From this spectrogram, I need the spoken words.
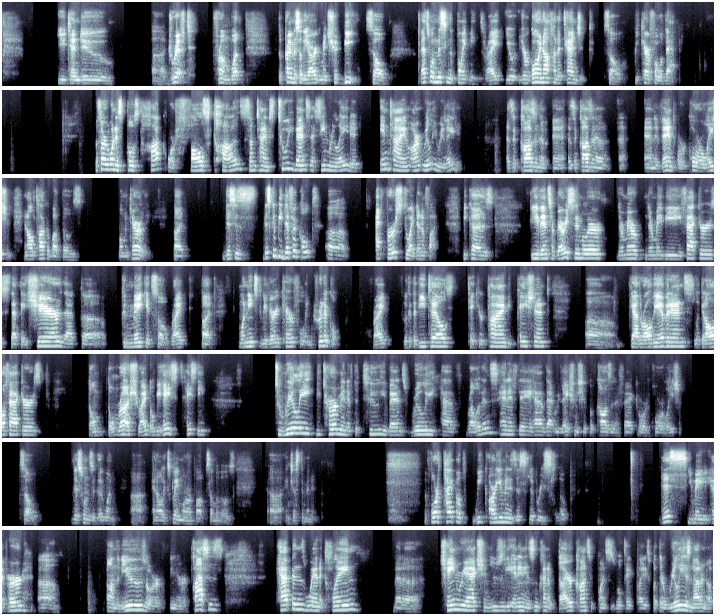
you tend to uh, drift from what the premise of the argument should be. So that's what missing the point means, right? You're, you're going off on a tangent. So be careful of that. The third one is post hoc or false cause. Sometimes two events that seem related in time aren't really related as a cause and a, uh, as a cause and a, uh, an event or correlation. And I'll talk about those momentarily. But this is this could be difficult uh, at first to identify because the events are very similar. There may, there may be factors that they share that uh, could make it so, right? But one needs to be very careful and critical, right? Look at the details, take your time, be patient, uh, gather all the evidence, look at all the factors. Don't don't rush, right? Don't be haste, hasty. To really determine if the two events really have relevance and if they have that relationship of cause and effect or correlation. So this one's a good one. Uh, and I'll explain more about some of those uh, in just a minute. The fourth type of weak argument is the slippery slope. This you may have heard um, on the news or in your classes happens when a claim that a chain reaction usually ending in some kind of dire consequences will take place, but there really is not enough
